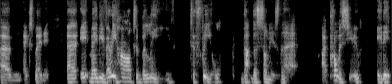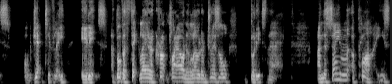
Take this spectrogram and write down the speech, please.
um, explain it. Uh, it may be very hard to believe, to feel that the sun is there. I promise you, it is objectively, it is. Above a thick layer of cloud and a load of drizzle, but it's there. And the same applies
